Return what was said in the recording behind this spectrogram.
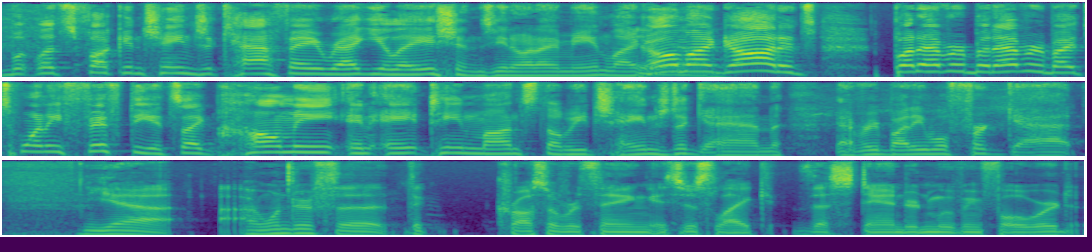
let's fucking change the CAFE regulations," you know what I mean? Like, oh my god, it's but ever, but ever by 2050, it's like, homie, in 18 months they'll be changed again. Everybody will forget. Yeah, I wonder if the the crossover thing is just like the standard moving forward.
